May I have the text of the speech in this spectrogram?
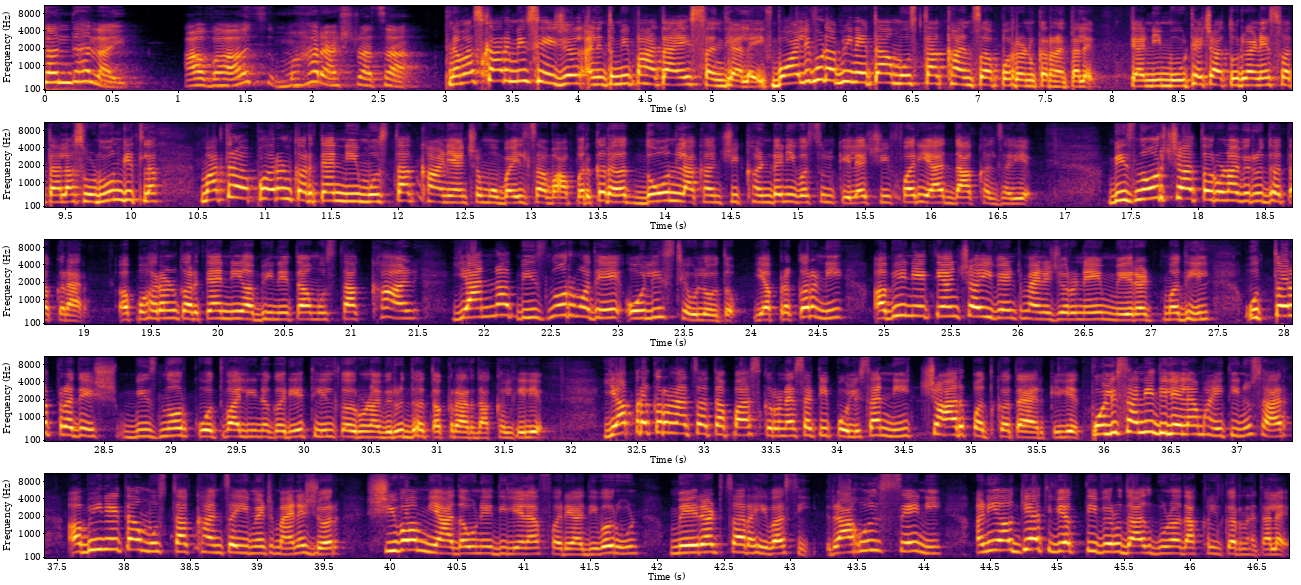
संध्या live आवाज महाराष्ट्राचा. नमस्कार मी सेजल आणि तुम्ही पाहताय संध्या लाईफ बॉलिवूड अभिनेता मुस्ताक खानचं अपहरण करण्यात आलंय. त्यांनी मोठ्या चातुर्याने स्वतःला सोडवून घेतलं. मात्र अपहरणकर्त्यांनी मुस्ताक खान यांच्या मोबाईलचा वापर करत दोन लाखांची खंडणी वसूल केल्याची फरियाद दाखल झाली आहे बिजनोरच्या तरुणाविरुद्ध तक्रार. अपहरणकर्त्यांनी अभिनेता मुस्ताक खान यांना बिजनोरमध्ये ओलीस ठेवलं होतं. या प्रकरणी अभिनेत्यांच्या इव्हेंट मॅनेजरने मेरठमधील उत्तर प्रदेश बिजनोर कोतवाली नगर येथील तरुणाविरुद्ध तक्रार दाखल केली आहे. या प्रकरणाचा तपास करण्यासाठी पोलिसांनी चार पथकं तयार केली आहेत. पोलिसांनी दिलेल्या माहितीनुसार अभिनेता मुस्ताक खानचा इव्हेंट मॅनेजर शिवम यादवने दिलेल्या फर्यादीवरून मेरठचा रहिवासी राहुल सेनी आणि अज्ञात व्यक्तीविरोधात गुन्हा दाखल करण्यात आलाय.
